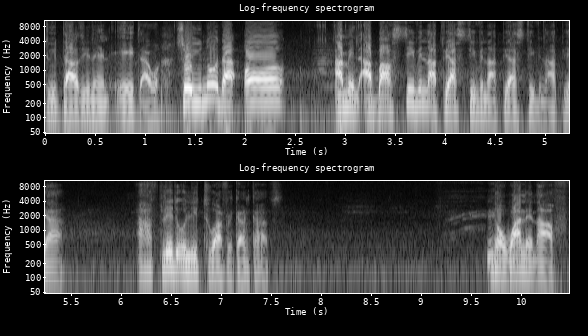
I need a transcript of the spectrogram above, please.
2008, I was. So you know that all, I mean, about Stephen Appiah, Stephen Appiah, Stephen Appiah, I have played only two African Cups. no, one and a half.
